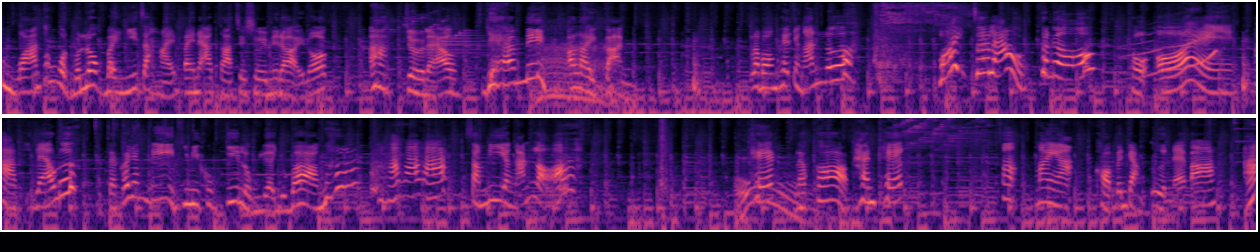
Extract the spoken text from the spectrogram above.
มหวานทั้งหมดบนโลกใบนี้จะหายไปในอากาศเฉยๆไม่ได้หรอก อะ เจอแล้ว แยมนี่ อะไรกัน กระบองเพชรอย่างนั้นเลยว้ายเจอแล้วขนมโถโอ้ยหักอีกแล้วหรือแต่ก็ยังดีที่มีคุกกี้หลงเหลืออยู่บ้างฮ่าฮ่าฮ่าสามีอย่างนั้นเหรอ เค้กแล้วก็แพนเค้กอะไม่อะขอเป็นอย่างอื่นได้ปะอะ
